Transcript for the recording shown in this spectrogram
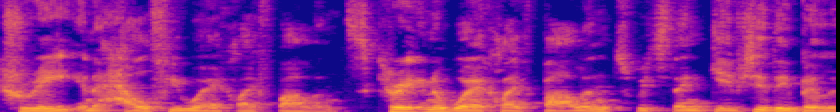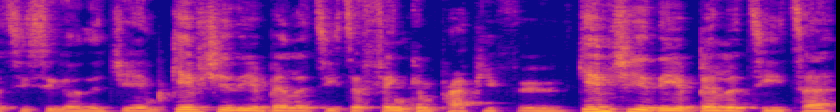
creating a healthy work-life balance. Creating a work-life balance which then gives you the ability to go to the gym gives you the ability to think and prep your food gives you the ability to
